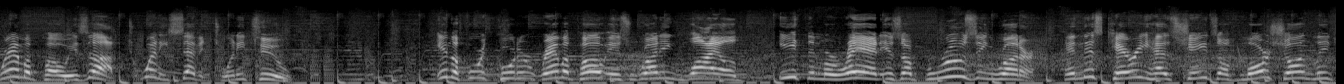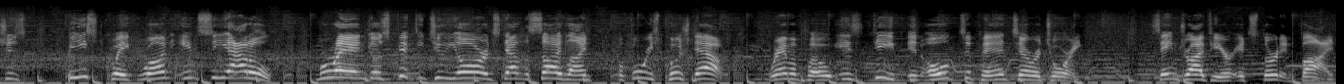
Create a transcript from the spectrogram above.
Ramapo is up 27 22. In the fourth quarter, Ramapo is running wild. Ethan Moran is a bruising runner, and this carry has shades of Marshawn Lynch's Beastquake run in Seattle. Moran goes 52 yards down the sideline before he's pushed out. Ramapo is deep in Old Tappan territory. Same drive here, it's third and five.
